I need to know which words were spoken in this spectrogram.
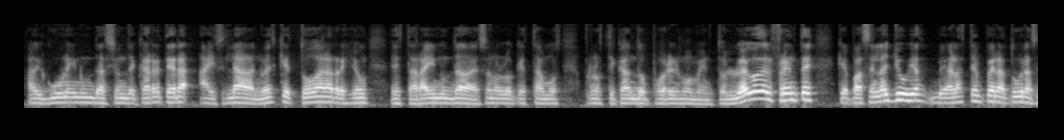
alguna inundación de carretera aislada. No es que toda la región estará inundada, eso no es lo que estamos pronosticando por el momento. Luego del frente que pasen las lluvias, vea las temperaturas.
